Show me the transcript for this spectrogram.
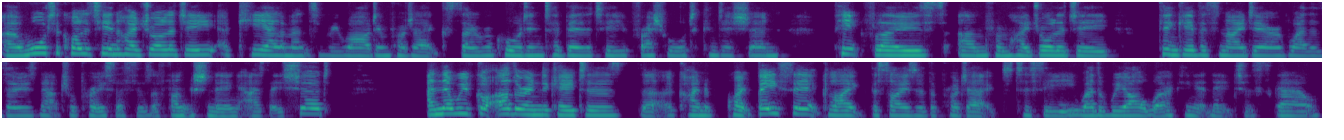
Uh, water quality and hydrology are key elements of rewilding projects. So recording turbidity, freshwater condition, peak flows um, from hydrology can give us an idea of whether those natural processes are functioning as they should. And then we've got other indicators that are kind of quite basic, like the size of the project to see whether we are working at nature's scale.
